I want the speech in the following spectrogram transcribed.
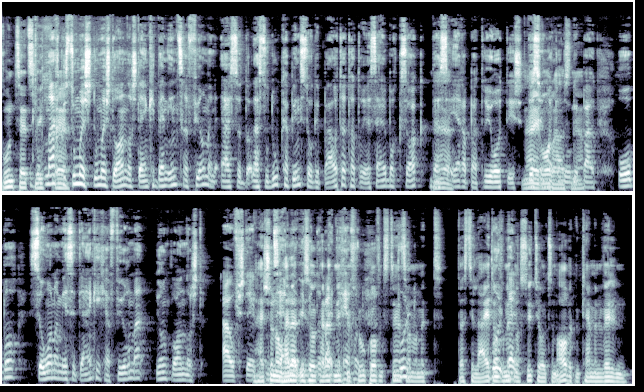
grundsätzlich. Markus, äh, du musst, du musst da anders denken. Wenn unsere Firmen, also dass der Duca Pinsto gebaut hat, hat er ja selber gesagt, dass Ja, ja. er ein Patriot ist. Ja, Deswegen hat er da draußen, ja. gebaut. Aber so einer müsste ja eigentlich eine Firma irgendwo anders aufstellen. heißt und schon noch, ich sag halt nicht mit Flughafen zu tun, sondern mit, dass die Leute Wohl, einfach nicht nach Südtirol zum Arbeiten kommen wollen.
